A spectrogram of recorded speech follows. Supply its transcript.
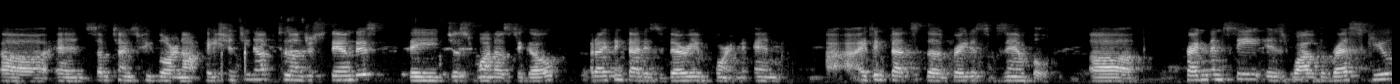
uh, and sometimes people are not patient enough to understand this. They just want us to go. But i think that is very important. And I think that's the greatest example. Uh, pregnancy is while the rescue,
